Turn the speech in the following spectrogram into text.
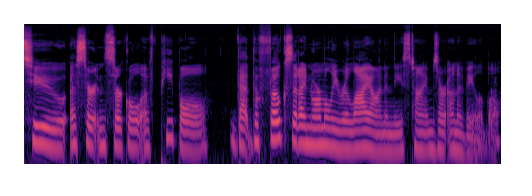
to a certain circle of people that the folks that I normally rely on in these times are unavailable.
